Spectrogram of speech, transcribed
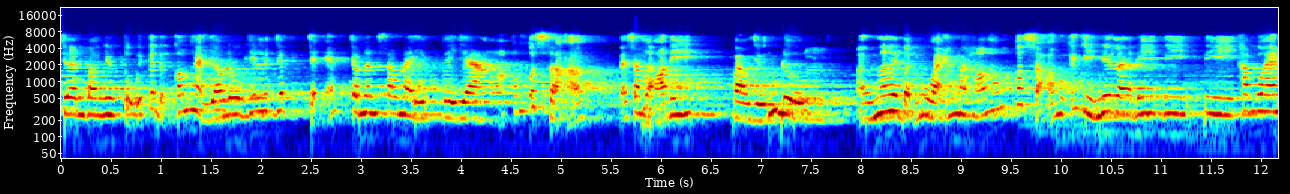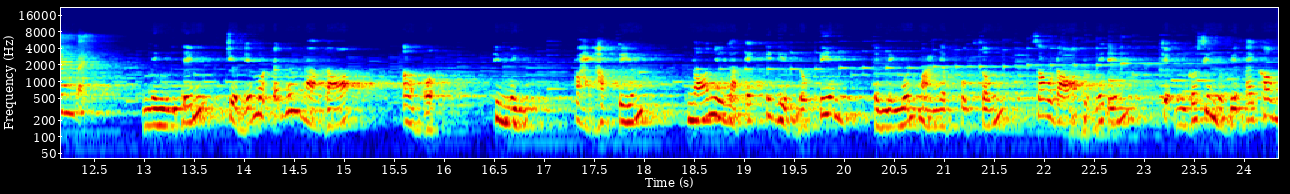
trên bao nhiêu tuổi cái được có ngày giao lưu với lớp lớp trẻ. Cho nên sau này về già họ không có sợ. Tại sao Dạ. họ đi vào dưỡng đường ở nơi bệnh hoạn mà họ không có sợ một cái gì như là đi đi đi tham quan vậy. Mình đến chuyển đến một đất nước nào đó ở thì mình phải học tiếng. Nó như là cái cái điểm đầu tiên để mình muốn hòa nhập cuộc sống. Sau đó thì mới đến chuyện mình có xin được việc hay không.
